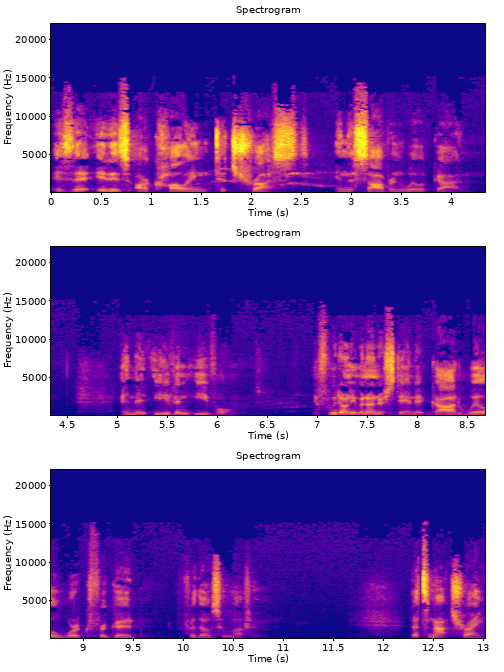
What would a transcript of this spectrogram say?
is that it is our calling to trust in the sovereign will of God. And that even evil, if we don't even understand it, God will work for good for those who love Him. That's not trite.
